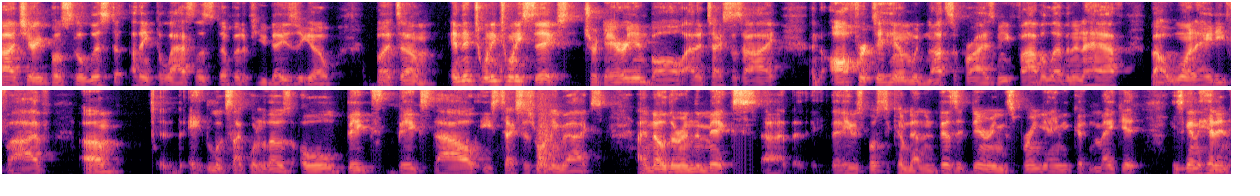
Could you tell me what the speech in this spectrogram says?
Uh, Gerry posted a list, I think the last list of it a few days ago. But um, and then 2026, Tredarian Ball out of Texas High, an offer to him would not surprise me. 5'11 and a half, about 185. Um, it looks like one of those old big, big style East Texas running backs. I know they're in the mix. Uh, that he was supposed to come down and visit during the spring game. He couldn't make it. He's going to hit an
